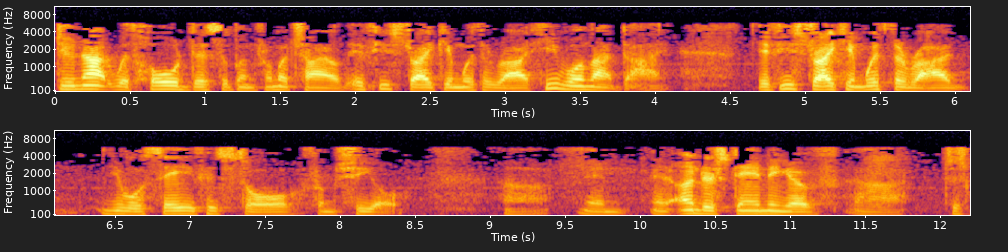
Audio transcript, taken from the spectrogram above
Do not withhold discipline from a child. If you strike him with a rod, he will not die. If you strike him with the rod, you will save his soul from Sheol. Uh, and an understanding of uh, just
